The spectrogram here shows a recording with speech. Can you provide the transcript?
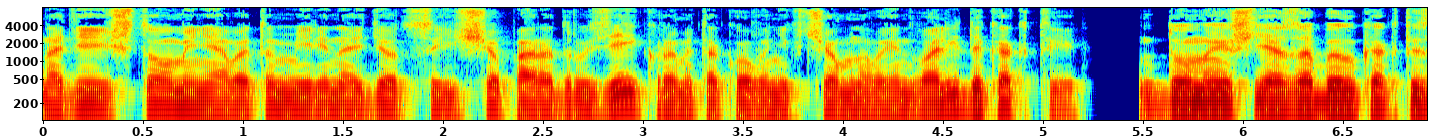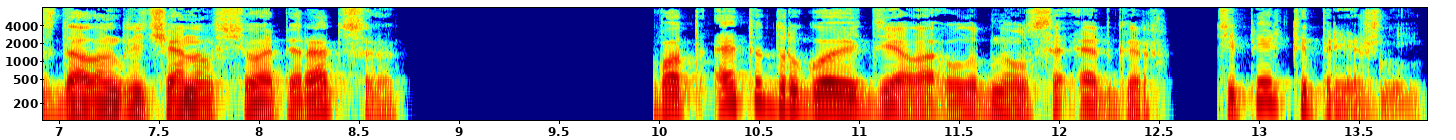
Надеюсь, что у меня в этом мире найдется еще пара друзей, кроме такого никчемного инвалида, как ты. Думаешь, я забыл, как ты сдал англичанам всю операцию? Вот это другое дело, улыбнулся Эдгар. Теперь ты прежний.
